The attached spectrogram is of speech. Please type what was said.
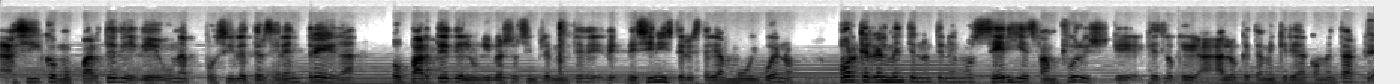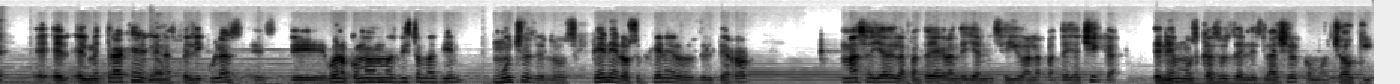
Así como parte de, una posible tercera entrega o parte del universo simplemente de, de Sinister, estaría muy bueno porque realmente no tenemos series fan footage, que, es lo que a, lo que también quería comentar. E, el, metraje en las películas, este, bueno, como hemos visto más bien, muchos de los géneros, subgéneros del terror, más allá de la pantalla grande, ya han seguido a la pantalla chica. Tenemos casos del slasher como Chucky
